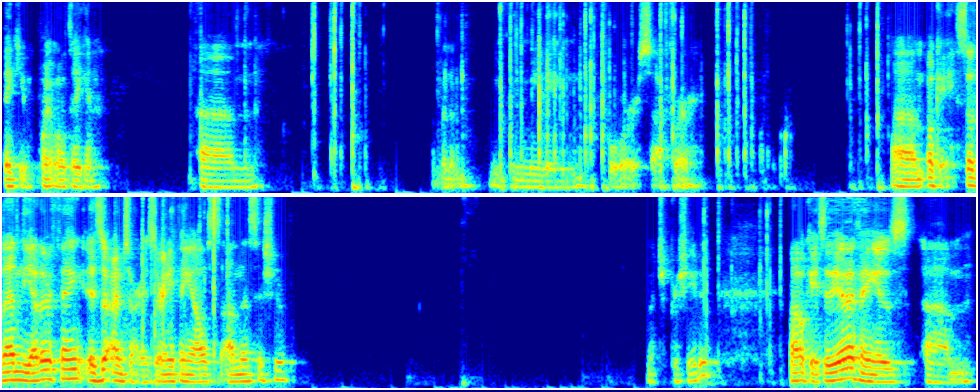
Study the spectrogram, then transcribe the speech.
Thank you. Point well taken. Um, i'm gonna meeting for software. Um, okay, so then the other thing is, I'm sorry, is there anything else on this issue? Much appreciated. Okay, so the other thing is, um,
